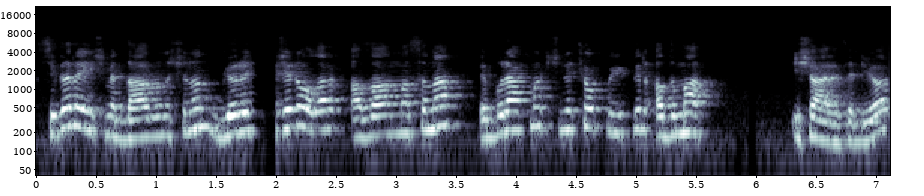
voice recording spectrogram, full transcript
sigara içme davranışının göreceli olarak azalmasına ve bırakmak için de çok büyük bir adıma işaret ediyor.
